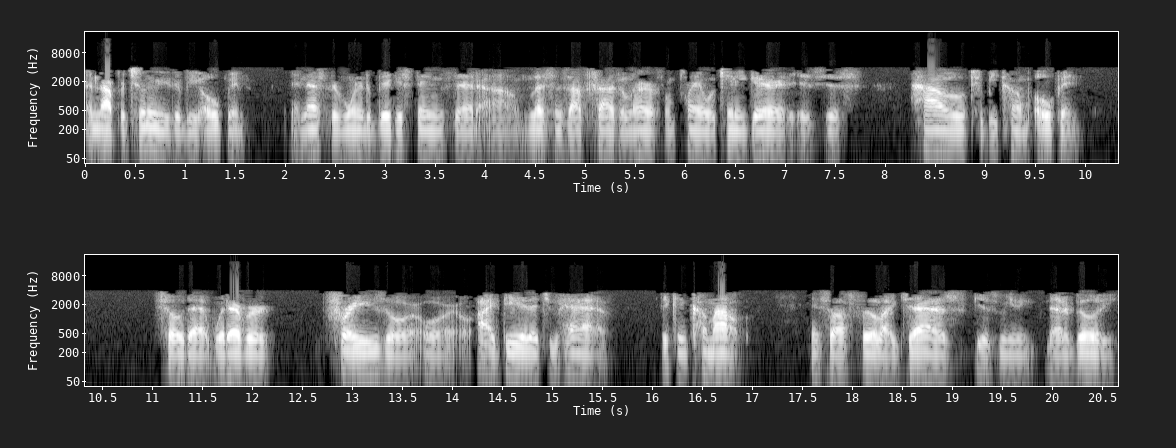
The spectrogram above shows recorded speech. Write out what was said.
an opportunity to be open. And that's the, one of the biggest things that um, lessons I've tried to learn from playing with Kenny Garrett is just how to become open so that whatever phrase or, or idea that you have it can come out. And so I feel like jazz gives me that ability.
